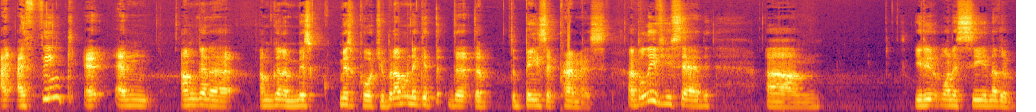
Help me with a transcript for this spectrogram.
I, I think, and I'm gonna I'm gonna mis- misquote you, but I'm gonna get the, the, the, the basic premise. I believe you said um, you didn't want to see another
